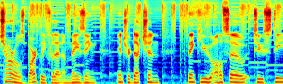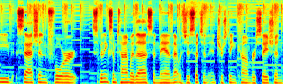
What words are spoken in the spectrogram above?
Charles Barkley for that amazing introduction. Thank you also to Steve Sashen for spending some time with us. And man, that was just such an interesting conversation.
